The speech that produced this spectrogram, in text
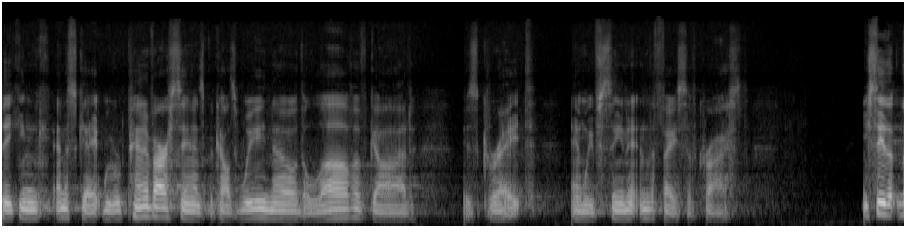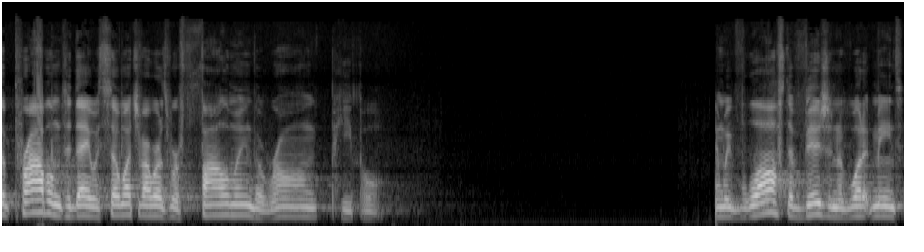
seeking an escape. We repent of our sins because we know the love of God is great, and we've seen it in the face of Christ. You see, the, the problem today with so much of our world is we're following the wrong people. And we've lost a vision of what it means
